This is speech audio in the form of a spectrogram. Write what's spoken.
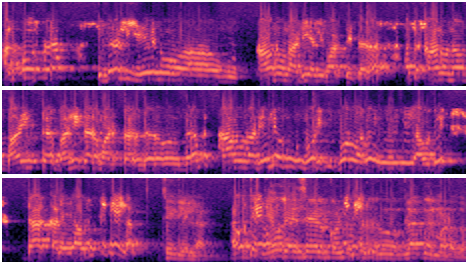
ಅದಕ್ಕೋಸ್ಕರ ಇದರಲ್ಲಿ ಏನು ಕಾನೂನು ಅಡಿಯಲ್ಲಿ ಮಾಡ್ತಿದ್ದಾರ ಅಥವಾ ಕಾನೂನು ಬಾಹಿಕ ಬಾಹಿಕಾರ ಮಾಡ್ತಾರ ಇದ್ದಾರ ಕಾನೂನು ಅಡಿಯಲ್ಲಿ ನೋಡಿ ನೋಡಿದ್ವಿ ನೋಡುವಾಗ ಇವರಿಗೆ ಯಾವುದೇ ದಾಖಲೆ ಯಾವುದು ಸಿಗ್ಲಿಲ್ಲ. ಸಿಗ್ಲಿಲ್ಲ. ಅದಕ್ಕೆ ದೇವ್ರ ಹೆಸರು ಹೇಳ್ಕೊಂಡು. ಬ್ಲಾಕ್ ಮೇಲ್ ಮಾಡೋದು.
